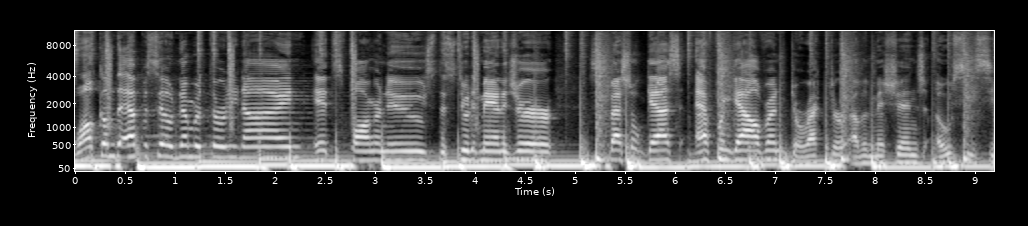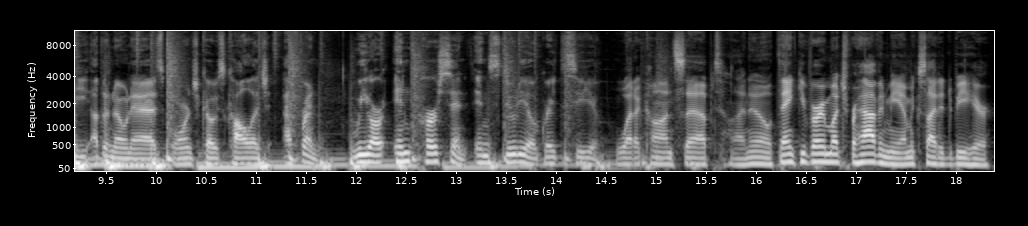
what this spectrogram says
Welcome to episode number 39. It's Fonger News, the student manager, special guest Efren Galvan, director of admissions, OCC, other known as Orange Coast College. Efren, we are in person in studio. Great to see you. What a concept. I know. Thank you very much for having me. I'm excited to be here.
